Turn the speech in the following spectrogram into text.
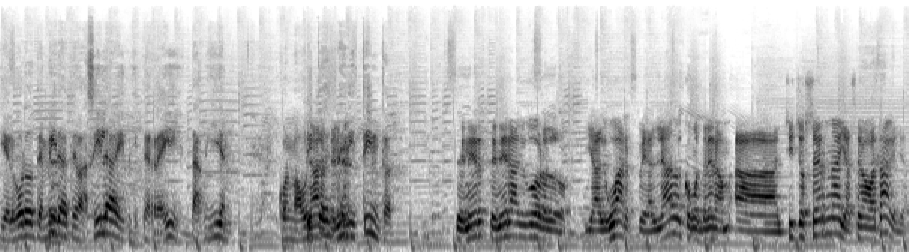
y el gordo te mira, te vacila y, y te reís, estás bien. Con Maurito Claro, es, es distinto. Tener, tener al gordo y al Warpe al lado es como tener al Chicho Serna y a Seba Bataglia.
